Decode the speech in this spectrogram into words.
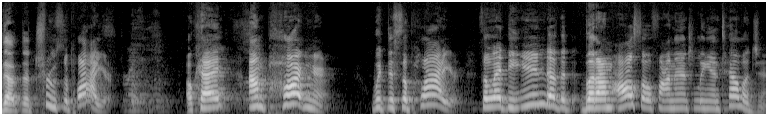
the, the true supplier. Okay? I'm partner with the supplier. So at the end of the, but I'm also financially intelligent.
